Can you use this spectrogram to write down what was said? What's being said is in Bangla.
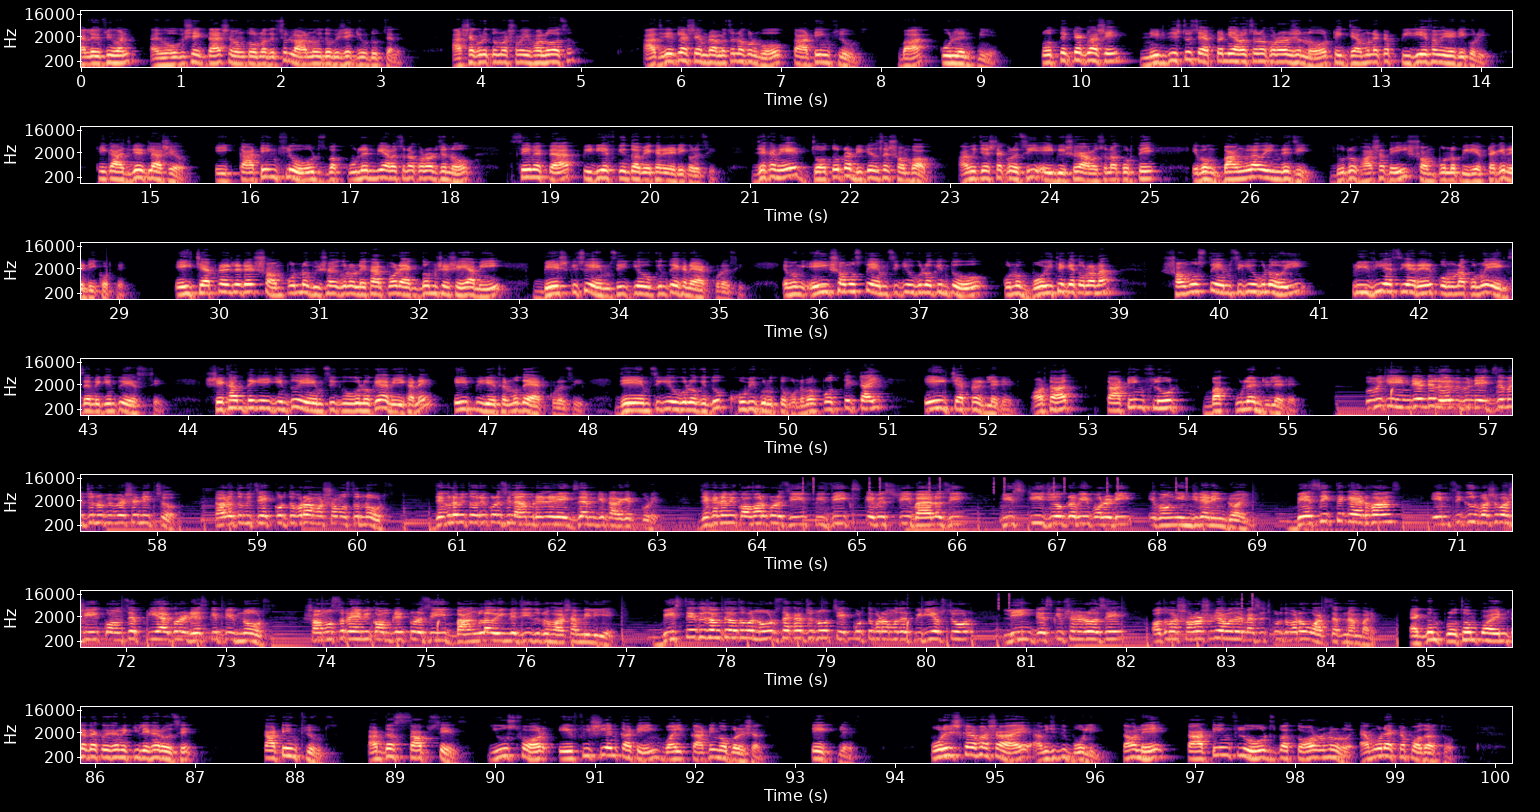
হ্যালো এভরিওয়ান আমি অভিষেক দাস এবং তোমরা দেখছ learn with Abhishek YouTube channel আশা করি তোমরা সবাই ভালো আছো। আজকের ক্লাসে আমরা আলোচনা করব কাটিং ফ্লুইডস বা কুলেন্ট নিয়ে। প্রত্যেকটা ক্লাসে নির্দিষ্ট চ্যাপ্টার নিয়ে আলোচনা করার জন্য ঠিক যেমন একটা পিডিএফ আমি রেডি করি, ঠিক আজকের ক্লাসেও এই কাটিং ফ্লুইডস বা কুলেন্ট নিয়ে আলোচনা করার জন্য সেম একটা পিডিএফ কিন্তু আমি এখানে রেডি করেছি, যেখানে যতটা ডিটেলসে সম্ভব আমি চেষ্টা করেছি এই বিষয়ে আলোচনা করতে এবং বাংলা ও ইংরেজি দুটো ভাষাতেই সম্পূর্ণ পিডিএফটাকে রেডি করতে। এই চ্যাপ্টার রিলেটেড সম্পূর্ণ বিষয়গুলো লেখার পর একদম শেষে আমি বেশ কিছু এমসিকিউ কিন্তু এখানে অ্যাড করেছি। এবং এই সমস্ত এমসিকিউগুলো কিন্তু কোনো বই থেকে তোলা না। সমস্ত এমসিকিউগুলোই প্রিভিয়াস ইয়ারের কোনো না কোনো এক্সামে কিন্তু এসছে। সেখান থেকেই কিন্তু এই এমসিকিউগুলোকে আমি এখানে এই পিডিএফের মধ্যে অ্যাড করেছি। যে এমসিকিউগুলো কিন্তু খুবই গুরুত্বপূর্ণ এবং প্রত্যেকটাই এই চ্যাপ্টার রিলেটেড অর্থাৎ কাটিং ফ্লুড বা কুলেন্ট রিলেটেড তুমি কি ইন্ডিয়ান রেলওয়ের বিভিন্ন এক্সামের জন্য প্রিপারেশন নিচ্ছ? তাহলে তুমি চেক করতে পারো আমার সমস্ত নোটস যেগুলো আমি তৈরি করেছিলাম রেলের এক্সামকে টার্গেট করে। যেখানে আমি কভার করেছি physics chemistry biology history geography polity এবং ইঞ্জিনিয়ারিং ড্রয়িং বেসিক থেকে অ্যাডভান্স এমসিকিউর পাশাপাশি কনসেপ্ট ক্লিয়ার করে ডেসক্রিপটিভ নোটস সমস্তটাই আমি কমপ্লিট করেছি বাংলা ও ইংরেজি দুটো ভাষা মিলিয়ে। বিস্তারিত জানতে অথবা নোটস দেখার জন্য চেক করতে পারো আমাদের পিডিএফ স্টোর লিঙ্ক ডেসক্রিপশনে রয়েছে, অথবা সরাসরি আমাদের মেসেজ করতে পারো হোয়াটসঅ্যাপ নাম্বারে একদম প্রথম পয়েন্টটা দেখো এখানে কি লেখা রয়েছে? Cutting fluids are the substance use for efficient cutting while cutting operations take place পরিষ্কার ভাষায় আমি যদি বলি, তাহলে কাটিং ফ্লুইডস বা তরল হলো এমন একটা পদার্থ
